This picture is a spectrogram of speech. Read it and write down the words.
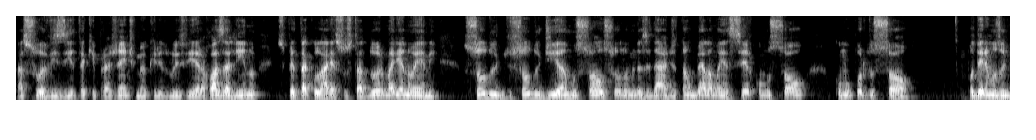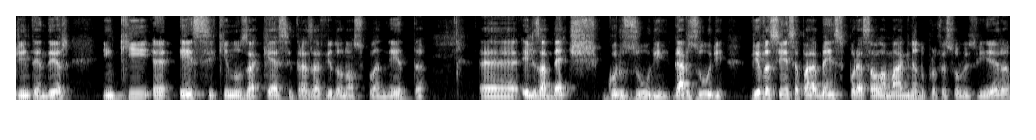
a sua visita aqui para gente, meu querido Luiz Vieira. Rosalino, espetacular e assustador. Maria Noemi, Sou do, sou do dia, amo o sol, sou luminosidade, tão belo amanhecer como o sol, como o pôr do sol. Poderemos um dia entender em que é esse que nos aquece e traz a vida ao nosso planeta. É, Elizabeth Garzuri, viva a ciência, parabéns por essa aula magna do professor Luiz Vieira.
